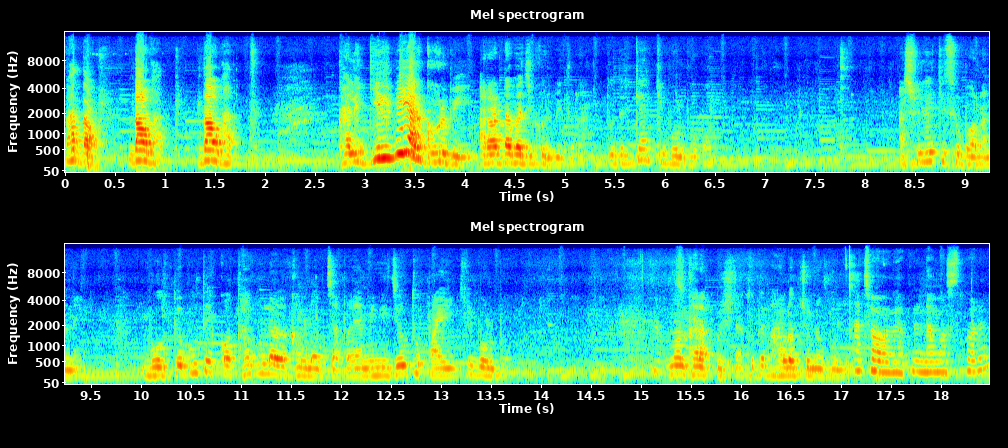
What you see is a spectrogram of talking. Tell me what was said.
ভাত দাও দাও ভাত দাও ভাত। খালি গিলবি আর ঘুরবি, আর আড্ডাবাজি করবি তোরা। তোদেরকে আর কি বলব বল? আসলে কিছু বলার নেই। বলতে বলতে কথাগুলো এখন লজ্জা পাই আমি নিজেও তো পাই কি বলব? মন খারাপ করিস না তোদের ভালোর জন্য বললাম। আচ্ছা ভাবি আপনি নামাজ পড়েন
